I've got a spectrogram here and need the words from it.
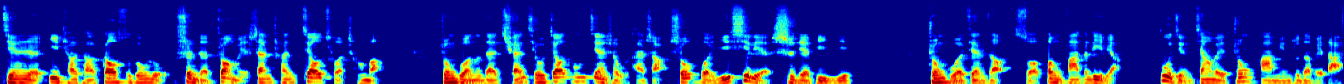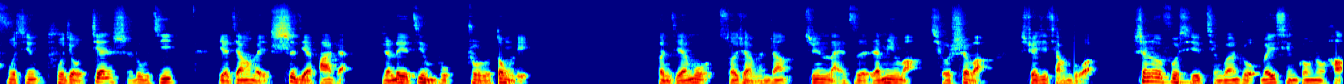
今日一条条高速公路顺着壮美山川交错成网，中国能在全球交通建设舞台上收获一系列世界第一。中国建造所迸发的力量，不仅将为中华民族的伟大复兴铺就坚实路基，也将为世界发展、人类进步注入动力。本节目所选文章均来自人民网、求是网、学习强国。申论复习，请关注微信公众号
